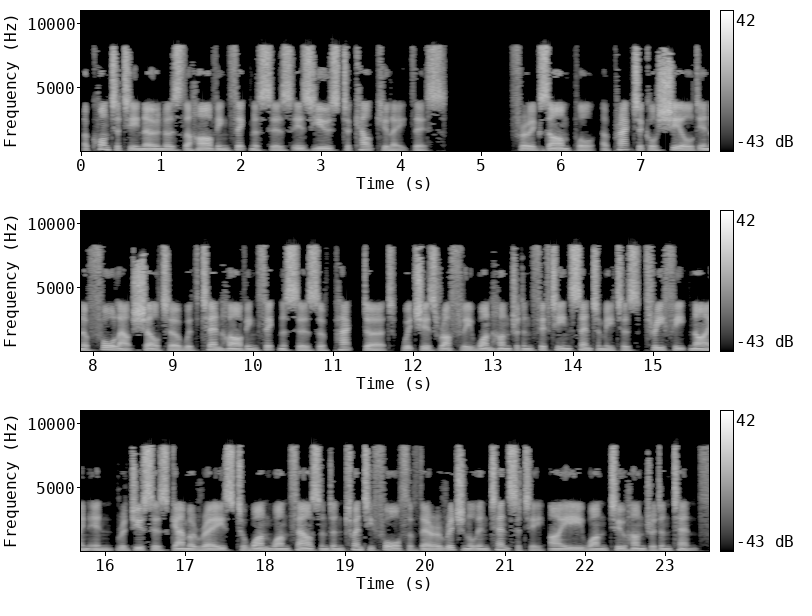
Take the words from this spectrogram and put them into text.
A quantity known as the halving thicknesses is used to calculate this. For example, a practical shield in a fallout shelter with 10 halving thicknesses of packed dirt, which is roughly 115 cm 3 feet 9 in reduces gamma rays to 1 1024th of their original intensity i.e. 1 210th.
